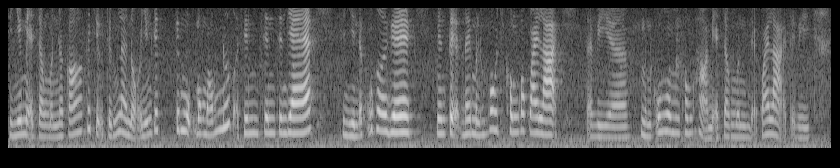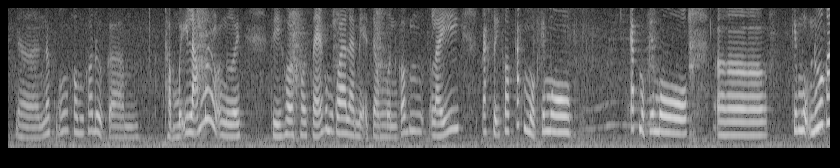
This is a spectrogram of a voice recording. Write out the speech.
Thì như mẹ chồng mình nó có cái triệu chứng là nổi những cái cái mụn bong bóng nước ở trên trên trên da thì nhìn nó cũng hơi ghê. Nên tiện đây mình không có không có quay lại tại vì uh, mình cũng không không hỏi mẹ chồng mình để quay lại tại vì uh, nó cũng không có được uh, thẩm mỹ lắm á mọi người. Thì hồi hồi sáng hôm qua là mẹ chồng mình có lấy bác sĩ có cắt một cái mô cắt một cái mô uh, cái mụn nước á.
